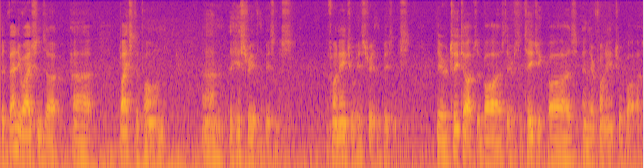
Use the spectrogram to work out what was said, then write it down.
but valuations are uh, based upon um, the history of the business, the financial history of the business. There are two types of buyers. There are strategic buyers and there are financial buyers.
